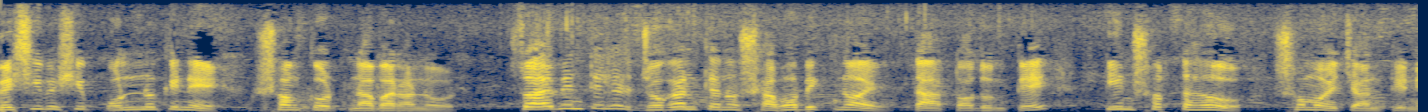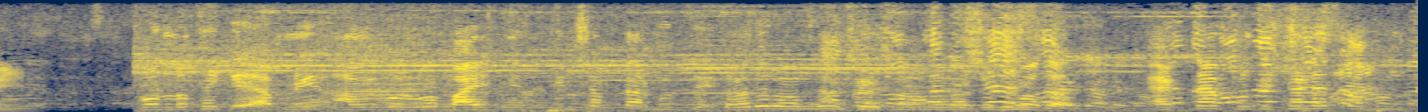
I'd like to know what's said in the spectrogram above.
বেশি বেশি পণ্য কিনে সংকট না বাড়ানোর। সয়াবিন তেলের যোগান কেন স্বাভাবিক নয়, তা তদন্তে তিন সপ্তাহ সময় চান তিনি। পনেরো থেকে আপনি আমি বলব বাইশ দিন তিন সপ্তাহের মধ্যে। একটা প্রতিষ্ঠানের তদন্ত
